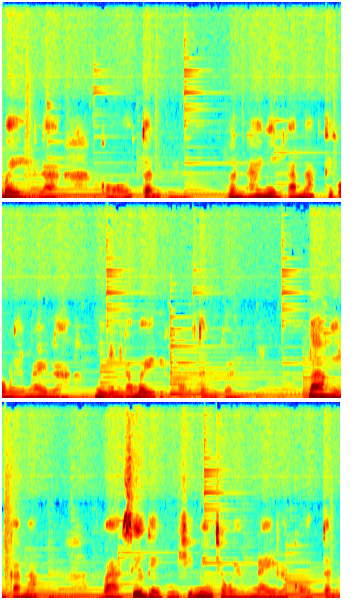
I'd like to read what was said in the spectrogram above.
7 là có tận gần 2.000 ca mắc thế còn ngày hôm nay là 14 tháng 7 thì có tận gần 3.000 ca mắc. Và riêng thành phố Hồ Chí Minh trong ngày hôm nay là có tận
